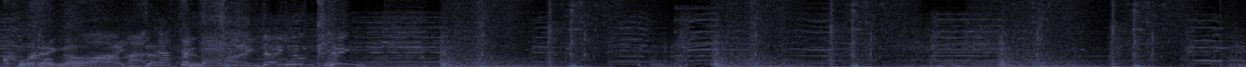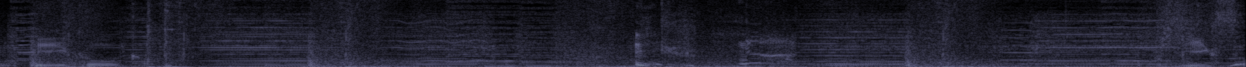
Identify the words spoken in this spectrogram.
これがアイザック最大の剣。行こうか。行くぞ。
